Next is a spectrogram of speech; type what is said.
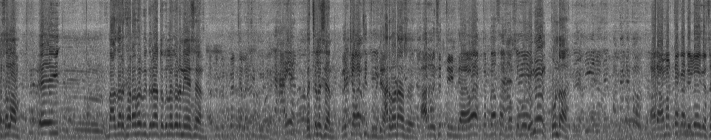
আসসালাম। এই বাজার খারাপের ভিতরে এতগুলো করে নিয়েছেন বেচেলেছেন আর কটা আছে? আর রয়েছে তিনটা। একটা। কোনটা? আর আমার টাকা দিল হয়ে গেছে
